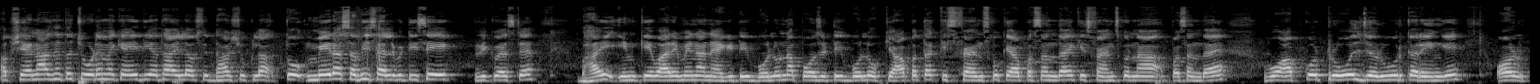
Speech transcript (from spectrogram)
अब शहनाज ने तो चोड़े में कह ही दिया था आई लव सिद्धार्थ शुक्ला। तो मेरा सभी सेलिब्रिटी से एक रिक्वेस्ट है, भाई, इनके बारे में ना नेगेटिव बोलो, ना पॉजिटिव बोलो। क्या पता किस फैंस को क्या पसंद आए, किस फैंस को ना पसंद आए। वो आपको ट्रोल ज़रूर करेंगे। और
